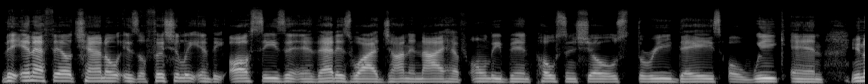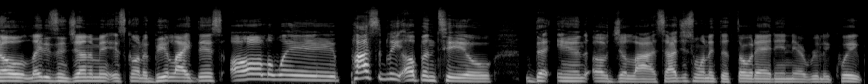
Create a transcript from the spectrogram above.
the NFL channel is officially in the off season, and that is why John and I have only been posting shows three days a week. And, you know, ladies and gentlemen, it's going to be like this all the way, possibly up until the end of July. So I just wanted to throw that in there really quick.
